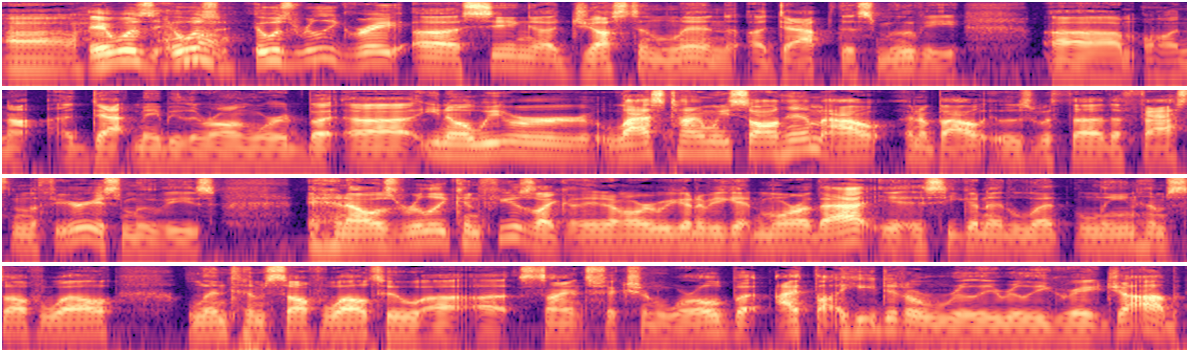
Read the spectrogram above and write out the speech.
Uh, it was it was know. it was really great uh, seeing uh, Justin Lin adapt this movie. Um, well, not adapt maybe the wrong word, but uh, you know, we were last time we saw him out and about. It was with uh, the Fast and the Furious movies, and I was really confused. Like, you know, are we going to be getting more of that? Is he going to lean himself well, lend himself well to a, a, science fiction world? But I thought he did a really, really great job.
